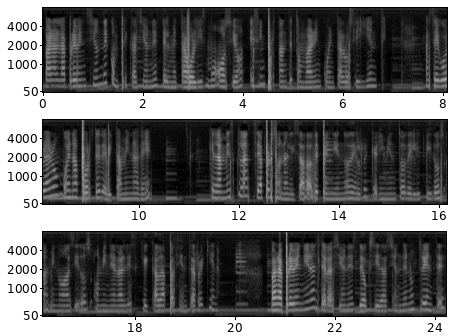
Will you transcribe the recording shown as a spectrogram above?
Para la prevención de complicaciones del metabolismo óseo es importante tomar en cuenta lo siguiente. Asegurar un buen aporte de vitamina D. Que la mezcla sea personalizada dependiendo del requerimiento de lípidos, aminoácidos o minerales que cada paciente requiera. Para prevenir alteraciones de oxidación de nutrientes,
